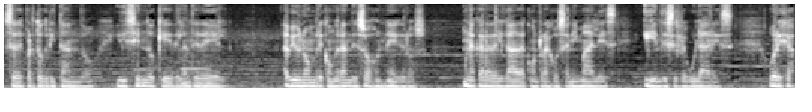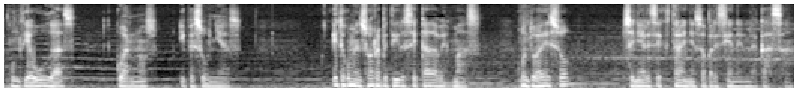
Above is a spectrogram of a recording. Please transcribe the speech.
se despertó gritando y diciendo que delante de él había un hombre con grandes ojos negros, una cara delgada con rasgos animales y dientes irregulares, orejas puntiagudas, cuernos y pezuñas. Esto comenzó a repetirse cada vez más. Junto a eso, señales extrañas aparecían en la casa.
